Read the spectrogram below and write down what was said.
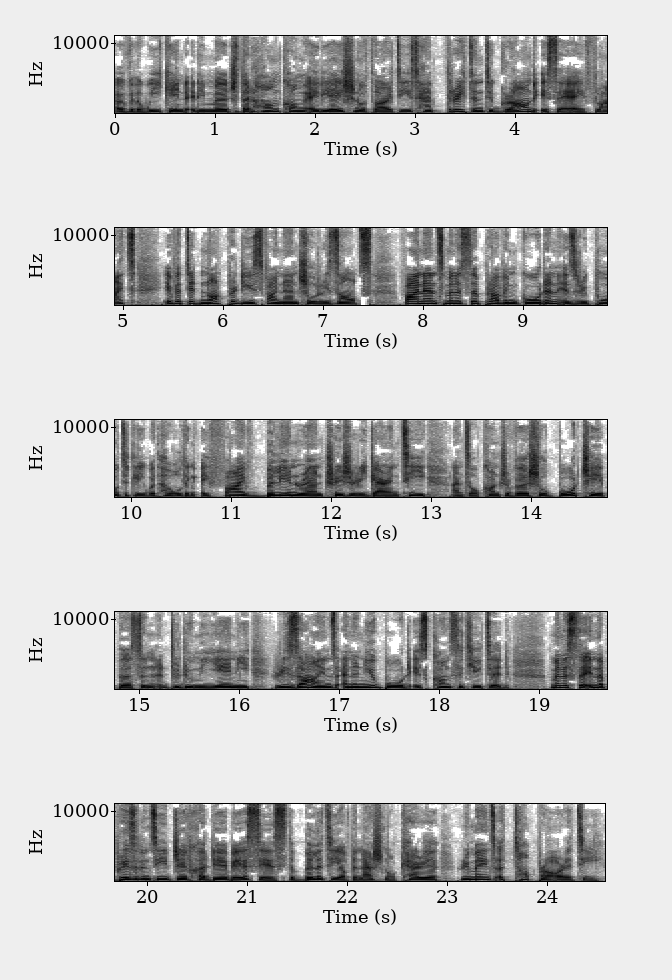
Over the weekend, it emerged that Hong Kong aviation authorities had threatened to ground SAA flights if it did not produce financial results. Finance Minister Pravin Gordhan is reportedly withholding a 5 billion rand treasury guarantee until controversial board chairperson Dudu Myeni resigns and a new board is constituted. Minister in the presidency Jeff Radebe says stability of the national carrier remains a top priority.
